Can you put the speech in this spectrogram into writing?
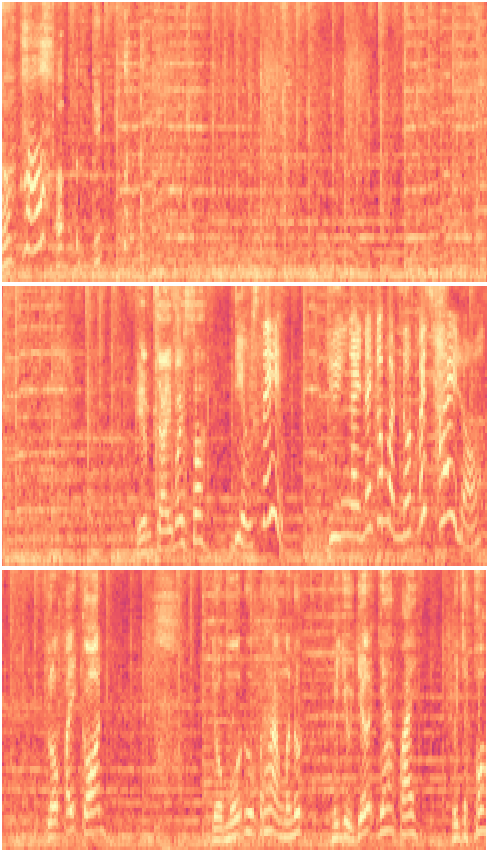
ฮะฮะเอ่อนี่เตรียมใจไว้ซะ เดี๋ยวสิดูยังไงนั่นก็มนุษย์ไม่ใช่เหรอ หลบไปก่อน โยมุรูปร่างมนุษย์มีอยู่เยอะแยะไป โดยเฉพาะ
